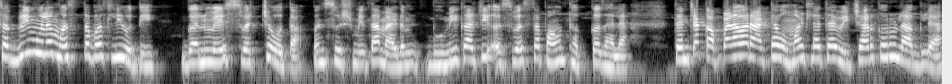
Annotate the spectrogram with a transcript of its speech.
सगळी मुलं मस्त बसली होती. गणवेश स्वच्छ होता पण सुष्मिता मॅडम भूमिकाची अस्वस्थ पाहून थक्क झाल्या. त्यांच्या कपाळावर आठ्या उमटल्या त्या विचार करू लागल्या.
